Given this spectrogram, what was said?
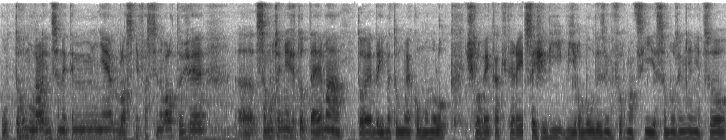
u toho Moral Insanity mě vlastně fascinovalo to, že Eh, samozřejmě, že to téma, to je, dejme tomu, jako monolog člověka, který se živí výrobou dezinformací, je samozřejmě něco,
